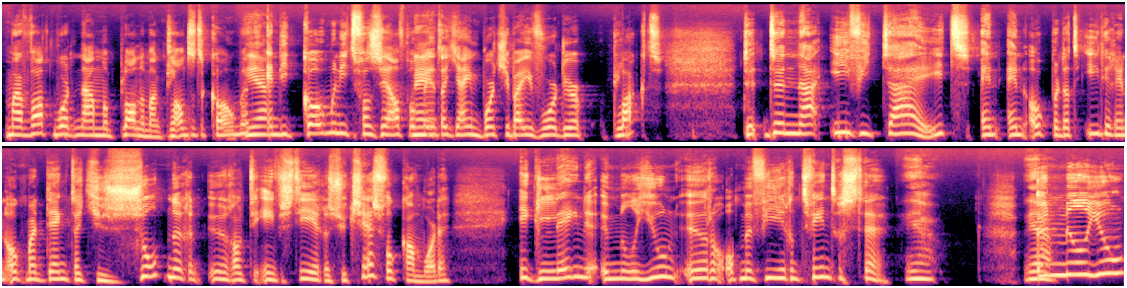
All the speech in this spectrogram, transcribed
Maar wat wordt nou mijn plan om aan klanten te komen? Ja. En die komen niet vanzelf op het Nee. moment dat jij een bordje bij je voordeur plakt. De, de naïviteit en, en ook maar dat iedereen ook maar denkt dat je zonder een euro te investeren succesvol kan worden. Ik leende een miljoen euro op mijn 24ste. Ja. Ja. Een miljoen?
